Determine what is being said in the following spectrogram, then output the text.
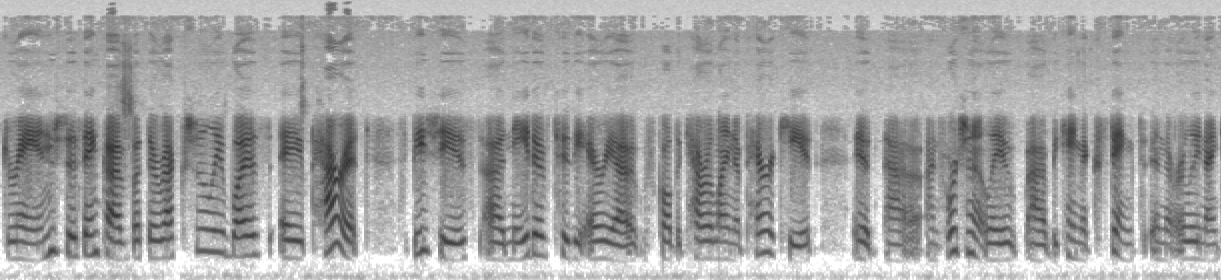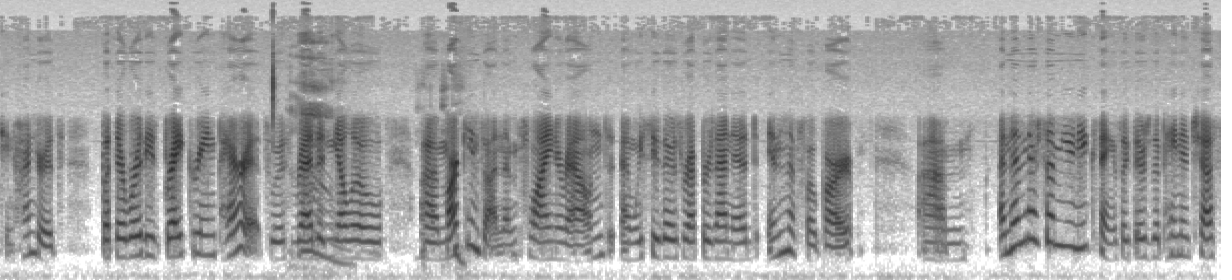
strange to think of, but there actually was a parrot species uh, native to the area. It was called the Carolina parakeet. It uh, unfortunately uh, became extinct in the early 1900s, but there were these bright green parrots with red oh. and yellow uh, markings on them flying around, and we see those represented in the folk art. Um, and then there's some unique things, like there's a painted chest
